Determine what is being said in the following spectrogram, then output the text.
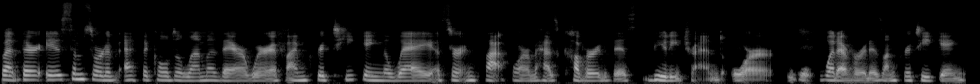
But there is some sort of ethical dilemma there where if I'm critiquing the way a certain platform has covered this beauty trend or w- whatever it is I'm critiquing,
